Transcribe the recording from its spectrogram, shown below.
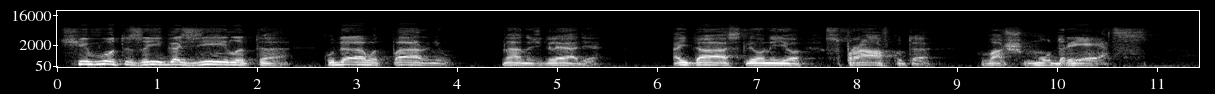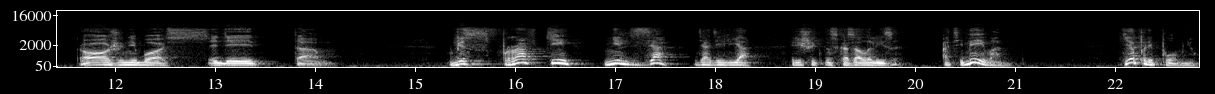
Чего ты заигазила-то? Куда вот парню на ночь глядя? Ай даст ли он ее справку-то, ваш мудрец?» Тоже, небось, сидит там. Без справки нельзя, дядя Илья, решительно сказала Лиза. А тебе, Иван, я припомню,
